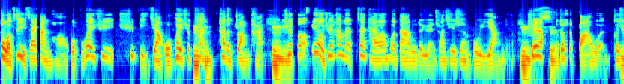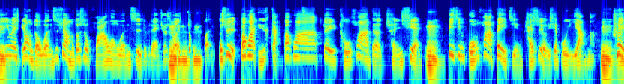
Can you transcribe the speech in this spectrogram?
我自己在看哈，我不会去去比较，我会去看他的状态。嗯，也就是说，因为我觉得他们在台湾或大陆的原创其实是很不一样的。嗯，虽然我们都是华文，可是因为用的文字，虽然我们都是华文文字，对不对？就是所谓中文，可是包括语感，包括对于图画的呈现，嗯，毕竟文化背景还是有一些不一样嘛。嗯，所以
